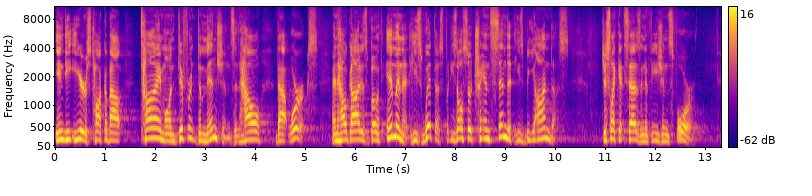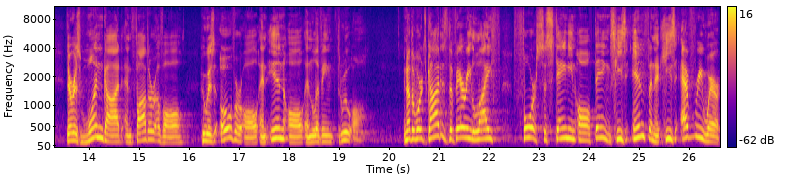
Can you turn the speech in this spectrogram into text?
NDErs talk about time on different dimensions and how that works, and how God is both immanent, He's with us, but He's also transcendent, He's beyond us. Just like it says in Ephesians 4 there is one God and Father of all who is over all and in all and living through all. In other words, God is the very life force sustaining all things. He's infinite, He's everywhere,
